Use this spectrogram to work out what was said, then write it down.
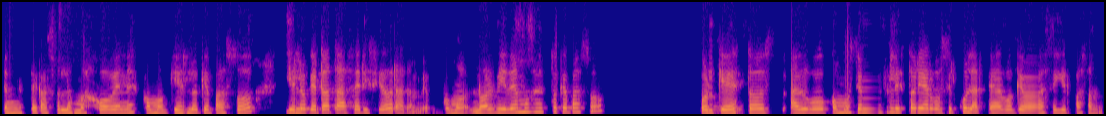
en este caso los más jóvenes como qué es lo que pasó y es lo que trata de hacer Isidora también, como no olvidemos esto que pasó porque esto es algo, como siempre la historia, algo circular, es algo que va a seguir pasando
